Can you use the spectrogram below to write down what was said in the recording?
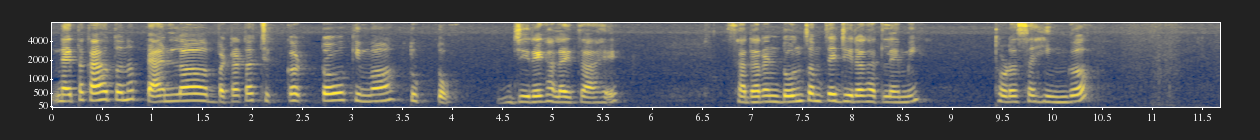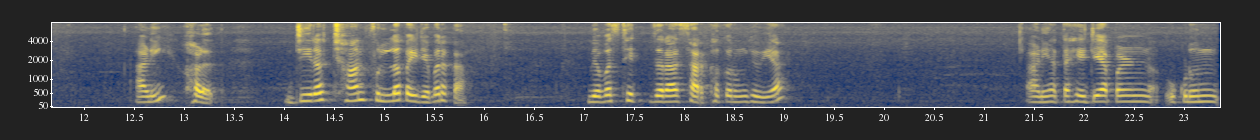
नाहीतर काय होतं ना पॅनला बटाटा चिकटतो किंवा तुटतो जिरे घालायचं आहे. साधारण दोन चमचे जिरं घातलं आहे मी थोडंसं हिंग आणि हळद. जिरं छान फुललं पाहिजे बरं का. व्यवस्थित जरा सारखं करून घेऊया. आणि आता हे जे आपण उकडून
